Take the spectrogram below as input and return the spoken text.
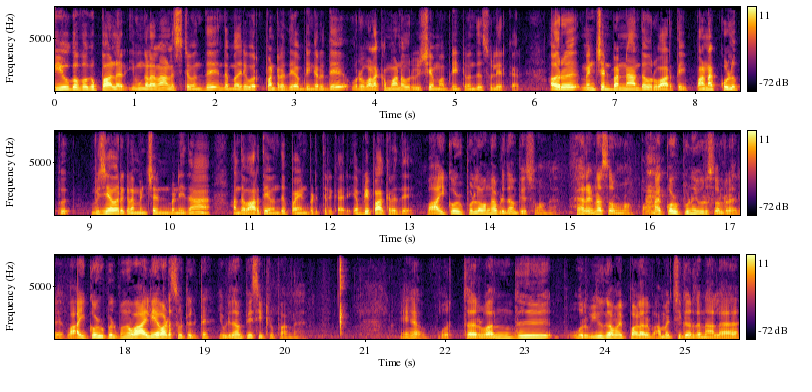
வியூக வகுப்பாளர் இவங்களெல்லாம் அழைச்சிட்டு வந்து இந்த மாதிரி ஒர்க் பண்றது அப்படிங்கிறது ஒரு வழக்கமான ஒரு விஷயம் அப்படின்ட்டு வந்து சொல்லியிருக்காரு. அவர் மென்ஷன் பண்ண அந்த ஒரு வார்த்தை பண கொழுப்பு விஜய் அவர்களை மென்ஷன் பண்ணி தான் அந்த வார்த்தையை வந்து பயன்படுத்தியிருக்காரு எப்படி பார்க்கறது? வாய் கொழுப்பு உள்ளவங்க அப்படி தான் பேசுவாங்க. வேற என்ன சொல்லணும்? பண கொழுப்புன்னு இவர் சொல்றாரு. வாய் கொழுப்பு எழுப்புங்க வாயிலேயே வடை சுட்டுக்கிட்டு இப்படி தான் பேசிட்டு இருப்பாங்க. ஏங்க ஒருத்தர் வந்து ஒரு வியூக அமைப்பாளர் அமைச்சுக்கிறதுனால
